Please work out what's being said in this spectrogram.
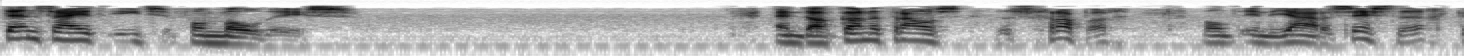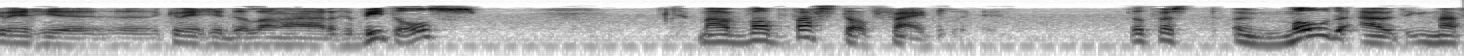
tenzij het iets van mode is. En dan kan het trouwens, dat is grappig, want in de jaren 60 kreeg je, uh, kreeg je de langharige Beatles. Maar wat was dat feitelijk? Dat was een modeuiting, maar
